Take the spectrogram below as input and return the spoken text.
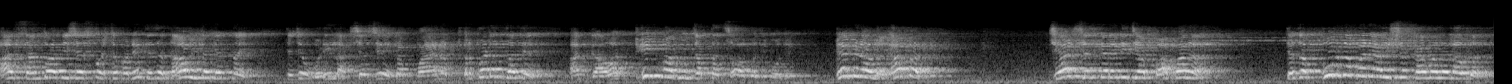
आज सांगतो अतिशय स्पष्टपणे त्याचं नाव इथं घेत नाही. त्याचे वडील अक्षरशः एका पायानं फरफटत जाते आणि गावात ठीक मागून जगतात सभापती मध्ये हे मिळवलं का पण ज्या शेतकऱ्यांनी ज्या बापानं त्याचं पूर्णपणे आयुष्य कामाला लावलं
